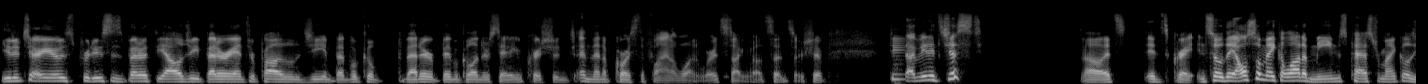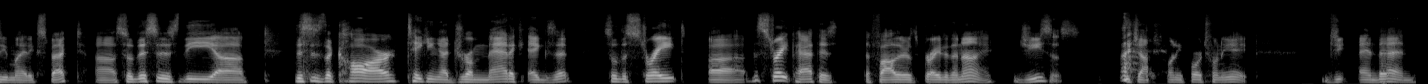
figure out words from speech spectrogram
Unitarianism produces better theology, better anthropology, and biblical better biblical understanding of Christians. And then, of course, the final one where it's talking about censorship. Dude, I mean, it's just oh, it's it's great. And so they also make a lot of memes, Pastor Michael, as you might expect. Uh, so this is the uh, this is the car taking a dramatic exit. So the straight uh, the straight path is the Father is greater than I, Jesus, John 24, 28. And then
